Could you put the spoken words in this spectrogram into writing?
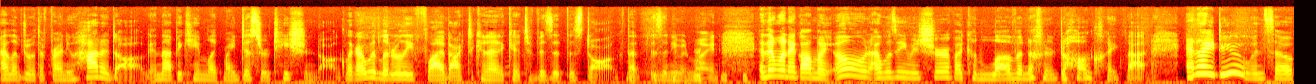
I lived with a friend who had a dog, and that became like my dissertation dog. Like I would literally fly back to Connecticut to visit this dog that isn't even mine. and then when I got my own, I wasn't even sure if I could love another dog like that, and I do. And so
